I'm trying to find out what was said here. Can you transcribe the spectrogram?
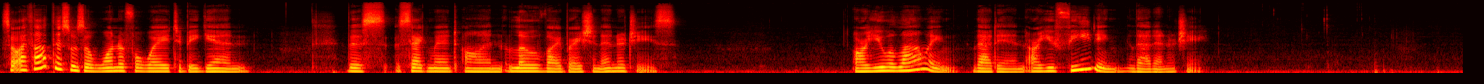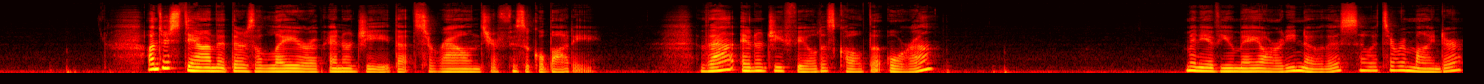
So I thought this was a wonderful way to begin this segment on low vibration energies. Are you allowing that in? Are you feeding that energy? Understand that there's a layer of energy that surrounds your physical body. That energy field is called the aura. Many of you may already know this, so it's a reminder,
